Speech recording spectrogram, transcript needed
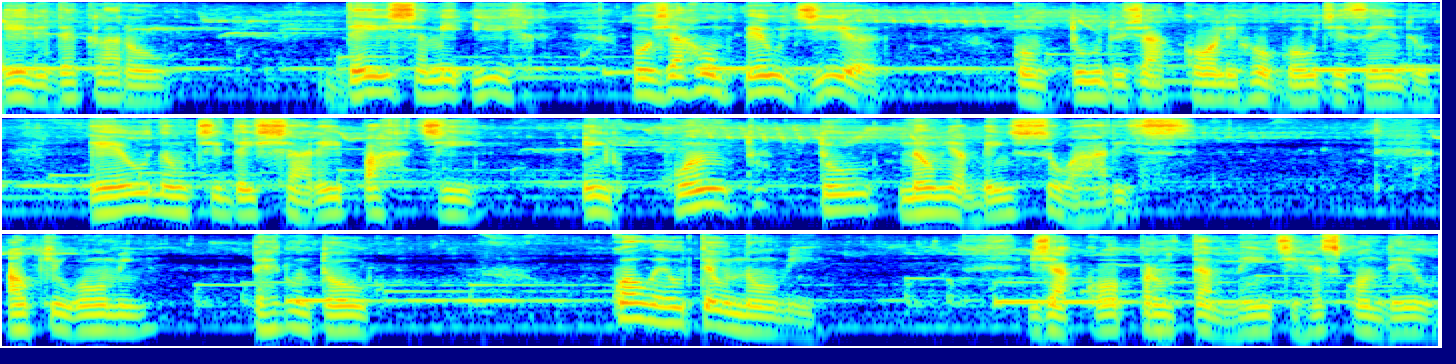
ele declarou: Deixa-me ir, pois já rompeu o dia. Contudo, Jacó lhe rogou, dizendo: Eu não te deixarei partir, enquanto tu não me abençoares. Ao que o homem perguntou: Qual é o teu nome? Jacó prontamente respondeu:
